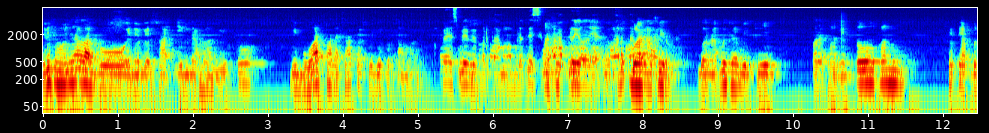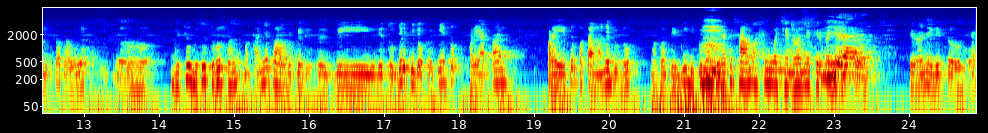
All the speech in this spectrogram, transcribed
Jadi sebenarnya lagu Indonesia Indah lagi itu dibuat pada saat PSBB pertama. PSBB pertama berarti sekitar April ya? Bulan April bulan April saya bikin pada saat itu kan setiap berita tahu ya e, gitu gitu terus kan makanya kalau di, di YouTube-nya video klipnya itu kelihatan Prey itu pertamanya duduk nonton TV di video hmm. itu sama semua channelnya ceritanya yeah. gitu ceritanya gitu ya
